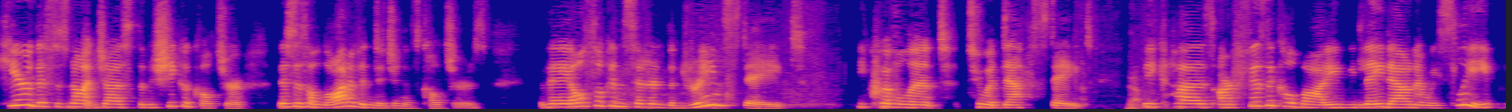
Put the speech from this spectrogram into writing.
here this is not just the Mexica culture. this is a lot of indigenous cultures, they also considered the dream state equivalent to a death state yeah. because our physical body, we lay down and we sleep,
